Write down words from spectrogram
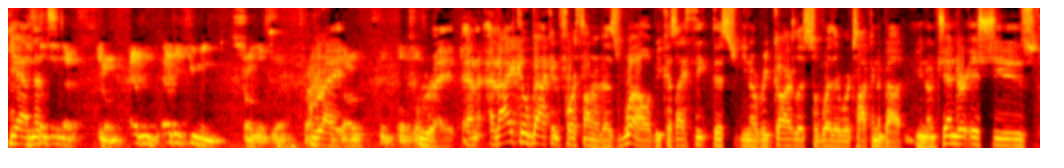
Yeah, and that's something that you know every every human struggles with, Right. Right. Right. And and I go back and forth on it as well because I think this, you know, regardless of whether we're talking about, you know, gender issues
